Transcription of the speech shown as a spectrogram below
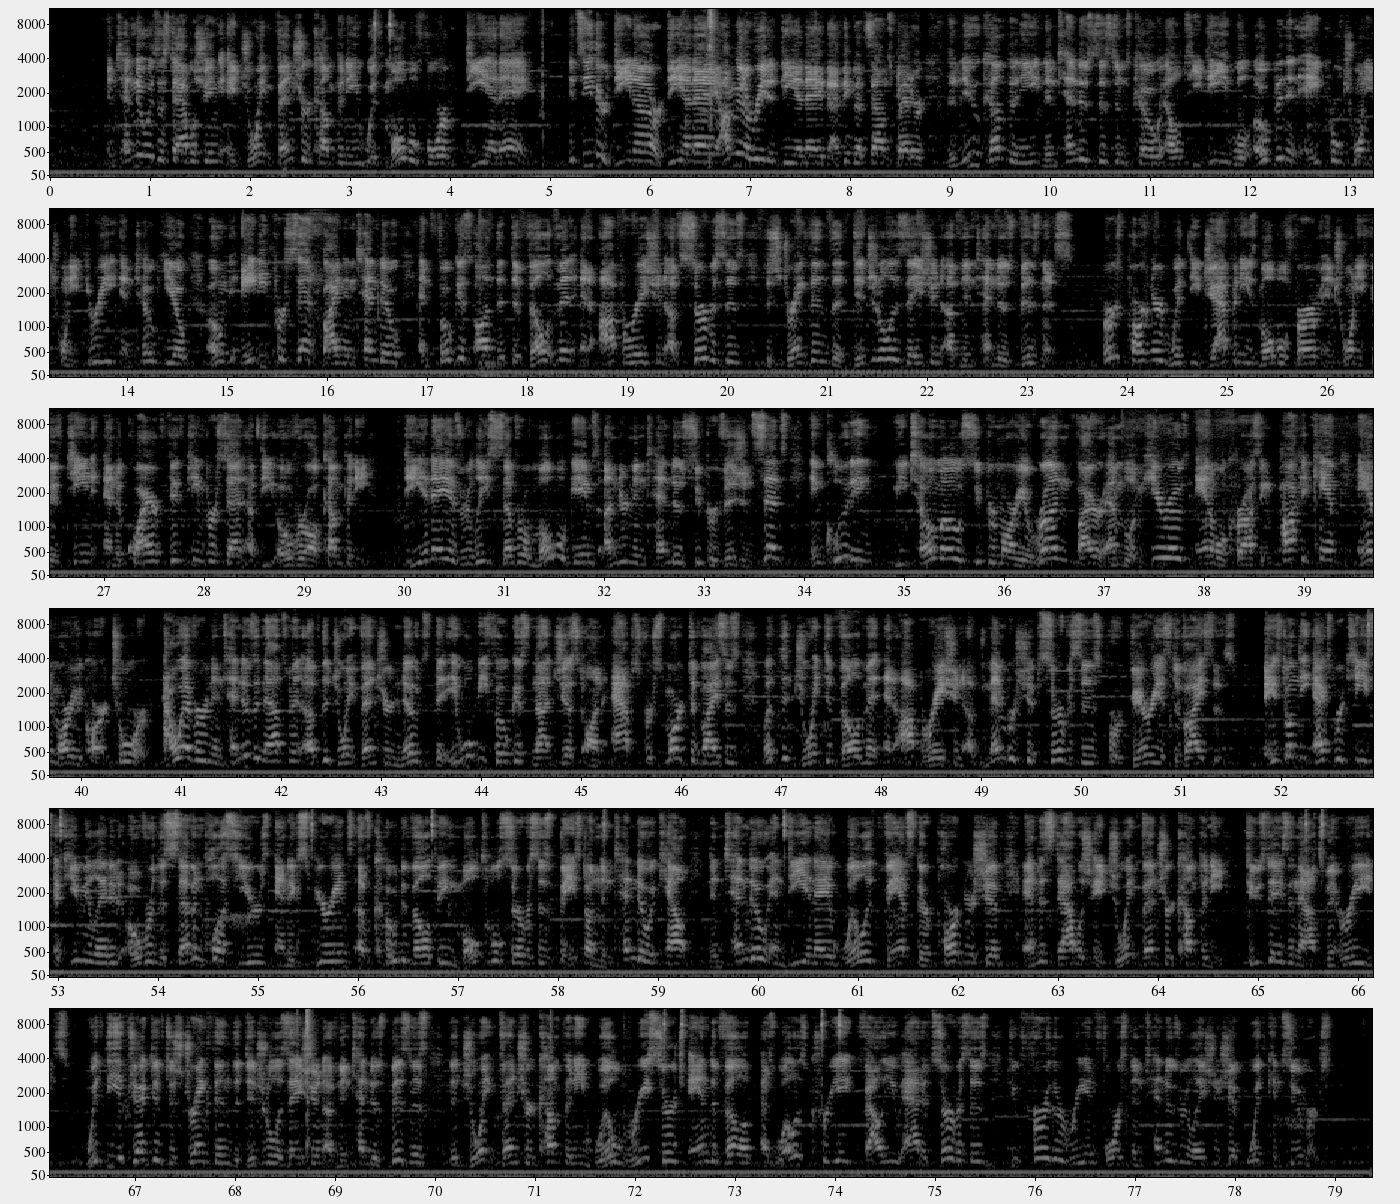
Nintendo is establishing a joint venture company with mobile form DNA. It's either Dina or DNA. I'm going to read it DNA. I think that sounds better. The new company, Nintendo Systems Co. Ltd., will open in April 2023 in Tokyo, owned 80% by Nintendo, and focus on the development services to strengthen the digitalization of Nintendo's business. First partnered with the Japanese mobile firm in 2015 and acquired 15% of the overall company. DeNA has released several mobile games under Nintendo's supervision since, including Miitomo, Super Mario Run, Fire Emblem Heroes, Animal Crossing Pocket Camp, and Mario Kart Tour. However, Nintendo's announcement of the joint venture notes that it will be focused not just on apps for smart devices, but the joint development and operation of membership services for various devices. Based on the expertise accumulated over the 7 plus years and experience of co-developing multiple services based on Nintendo account, Nintendo and DNA will advance their partnership and establish a joint venture company. Tuesday's announcement reads, with the objective to strengthen the digitalization of Nintendo's business, the joint venture company will research and develop as well as create value-added services to further reinforce Nintendo's relationship with consumers.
